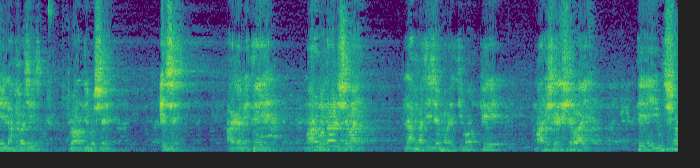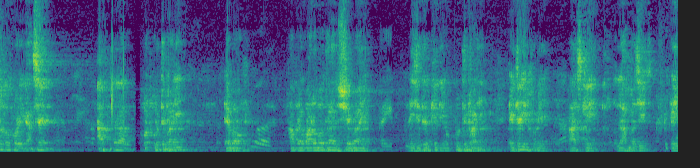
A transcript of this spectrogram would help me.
এই লাফাজির প্রাণ দিবসে এসে আগামীতে মানবতার সেবায় লাফাজি যেভাবে জীবনকে মানুষের সেবায় তিনি উৎসর্গ করে গেছেন আপনারা করতে পারি এবং আমরা মানবতার সেবায় নিজেদেরকে নিয়োগ করতে পারি এটাই হবে আজকে লাফাজির এই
